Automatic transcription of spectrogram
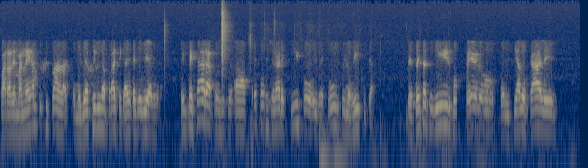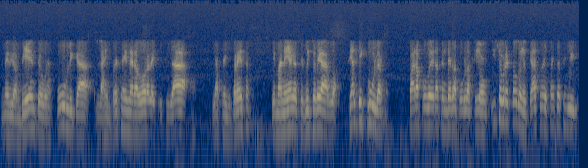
para de manera anticipada, como ya ha sido una práctica de este gobierno, empezar a, preposicionar equipos y recursos y logística, defensa civil, bomberos, policías locales, medio ambiente, obras públicas, las empresas generadoras de electricidad, las empresas que manejan el servicio de agua, se articulan para poder atender la población y sobre todo en el caso de defensa civil,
